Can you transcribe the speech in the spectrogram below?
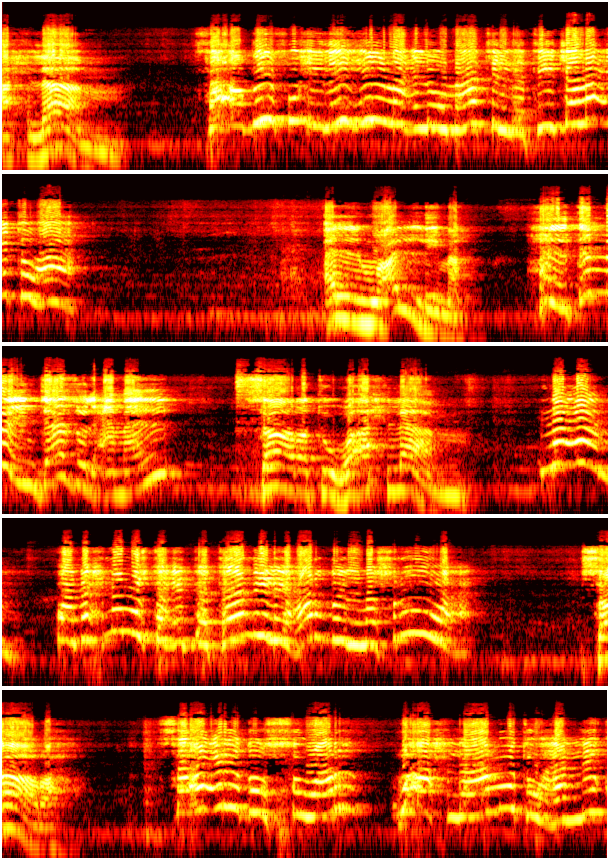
أحلام. سأضيف إليه المعلومات التي جمعتها. المعلمة هل تم إنجاز العمل؟ سارة وأحلام. نعم ونحن مستعدتان لعرض المشروع. سارة. سأعرض الصور وأحلام تعلق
